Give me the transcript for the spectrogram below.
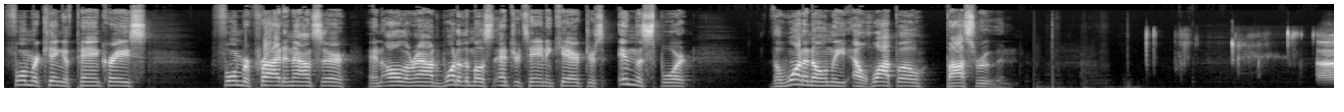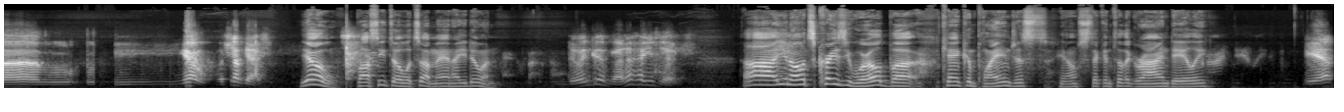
former King of Pancrase, former Pride announcer, and all around one of the most entertaining characters in the sport, the one and only El Guapo Bas Rutten. Um, yo, what's up, guys? Yo, Bossito, what's up, man? How you doing? Doing good, brother. How you doing? Uh, you know, it's a crazy world, but can't complain. Just, you know, sticking to the grind daily. Yep.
